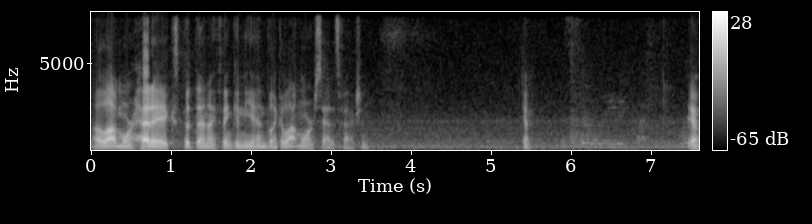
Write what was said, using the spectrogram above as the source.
a lot more headaches but then i think in the end like a lot more satisfaction. Yeah. Yeah.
